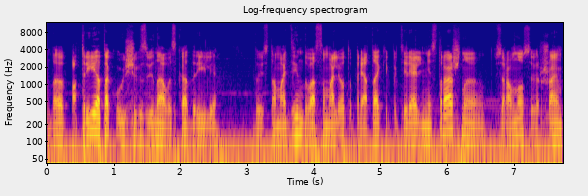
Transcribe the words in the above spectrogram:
да, по три атакующих звена в эскадриле. То есть там один-два самолета при атаке потеряли, не страшно, все равно совершаем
